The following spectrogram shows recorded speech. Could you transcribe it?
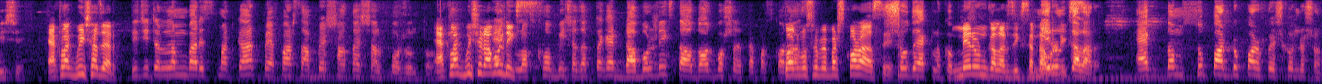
বিশে। এক লাখ বিশ হাজার। Digital number smart card update সাতাশ সাল পর্যন্ত। এক লাখ ডাবল ডিস্ক লক্ষ বিশ হাজার টাকায় ডাবল ডিক্স তাও দশ বছরের পেপার দশ বছর পেপার করা আছে। শুধু এক লক্ষ মেরুন কালার মেরুন কালার একদম সুপার ডুপার ফ্রেশ কন্ডিশন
